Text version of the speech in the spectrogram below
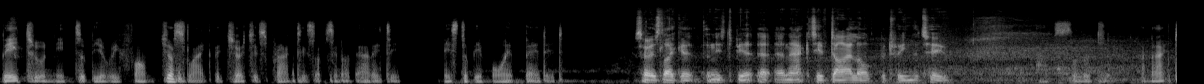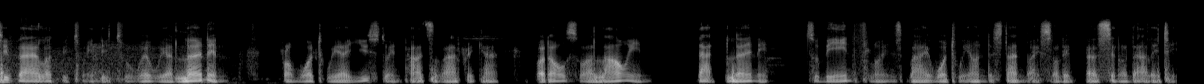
they too need to be reformed, just like the church's practice of synodality needs to be more embedded. So it's like a, there needs to be a, an active dialogue between the two. Absolutely. An active dialogue between the two where we are learning from what we are used to in parts of Africa, but also allowing that learning to be influenced by what we understand by solid, uh, synodality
